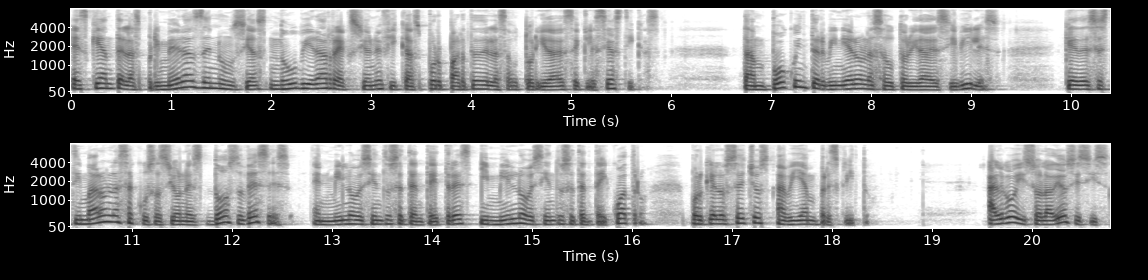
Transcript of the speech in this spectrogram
es que ante las primeras denuncias no hubiera reacción eficaz por parte de las autoridades eclesiásticas. Tampoco intervinieron las autoridades civiles, que desestimaron las acusaciones dos veces en 1973 y 1974, porque los hechos habían prescrito. Algo hizo la diócesis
